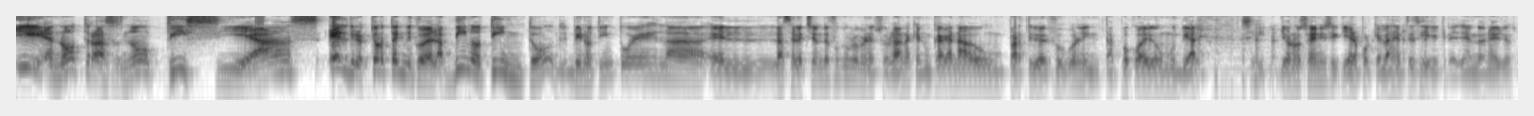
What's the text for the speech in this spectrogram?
Y en otras noticias, el director técnico de la Vino Tinto, Vino Tinto es la, el- la selección de fútbol venezolana que nunca ha ganado un partido de fútbol ni tampoco ha ido a un mundial. Sí, yo no sé ni siquiera por qué la gente sigue creyendo en ellos.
